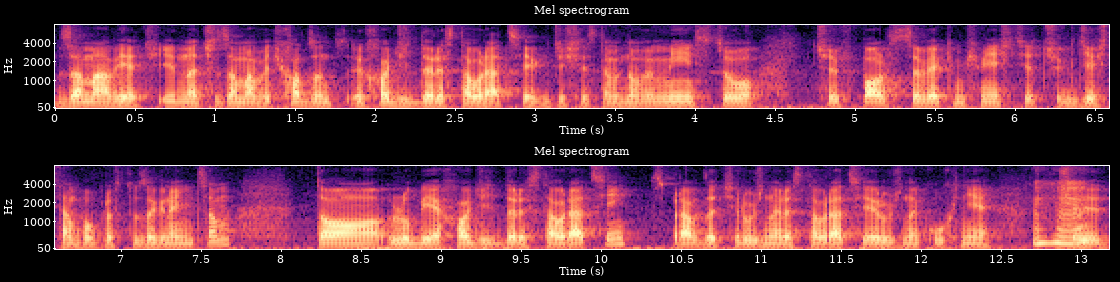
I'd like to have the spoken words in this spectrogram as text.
zamawiać, znaczy zamawiać, chodząc, chodzić do restauracji, gdzieś jestem w nowym miejscu, czy w Polsce, w jakimś mieście, czy gdzieś tam po prostu za granicą, to lubię chodzić do restauracji, sprawdzać różne restauracje, różne kuchnie, czy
